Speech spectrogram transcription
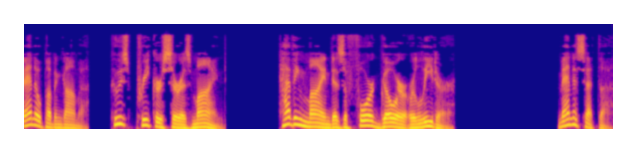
Manopubangama, whose precursor is mind, having mind as a fore-goer or leader. Manasetha,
